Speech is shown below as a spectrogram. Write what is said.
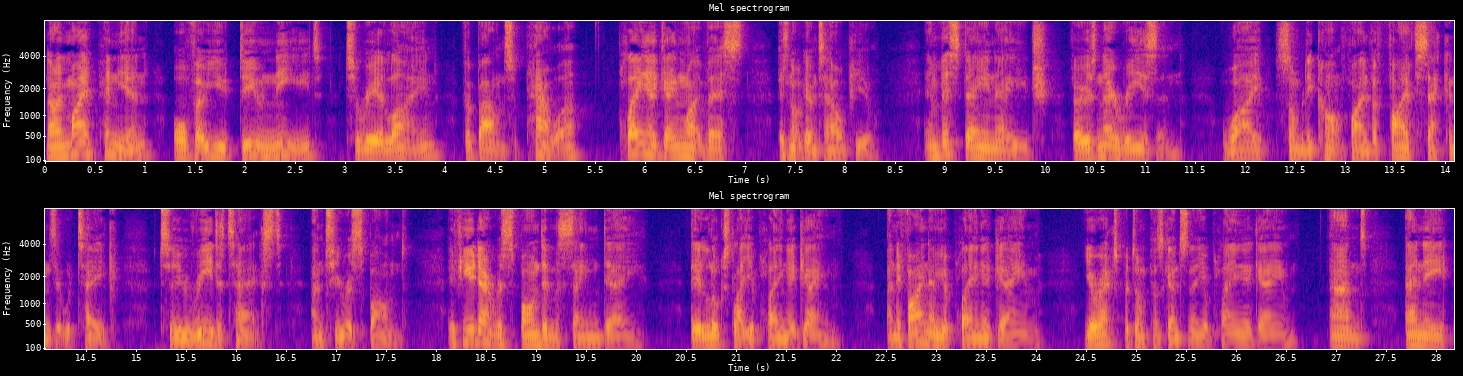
Now, in my opinion, although you do need to realign the balance of power, playing a game like this is not going to help you. In this day and age, there is no reason why somebody can't find the five seconds it would take to read a text and to respond. If you don't respond in the same day, it looks like you're playing a game. And if I know you're playing a game, your expert dumper is going to know you're playing a game. And any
